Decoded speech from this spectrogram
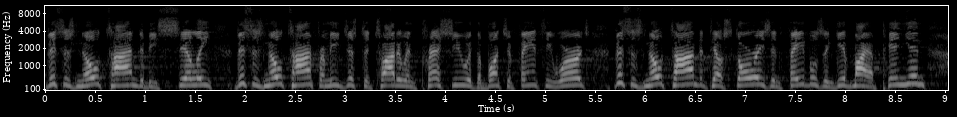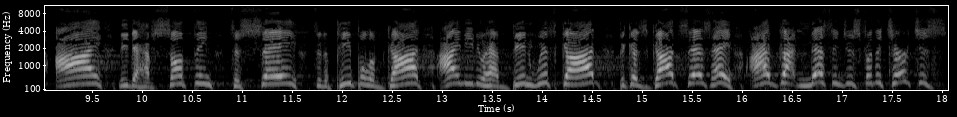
This is no time to be silly. This is no time for me just to try to impress you with a bunch of fancy words. This is no time to tell stories and fables and give my opinion. I need to have something to say to the people of God. I need to have been with God because God says, hey, I've got messengers for the churches.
